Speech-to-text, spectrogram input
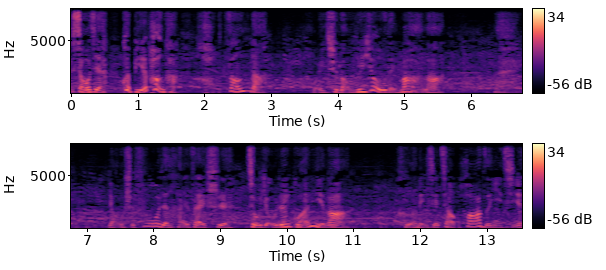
小姐，快别碰他，好脏的，回去老爷又得骂了。哎，要是夫人还在世，就有人管你了。和那些叫花子一起，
